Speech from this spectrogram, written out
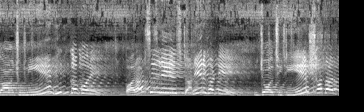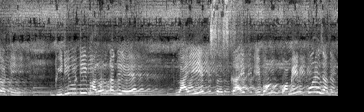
গা চুনিয়ে ভিক্ষা করে। পাড়ার ছেলে স্টানের ঘাটে, জল ছিটিয়ে সাঁতার কাটে। ভিডিওটি ভালো লাগলে লাইক সাবস্ক্রাইব এবং কমেন্ট করে যাবেন।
